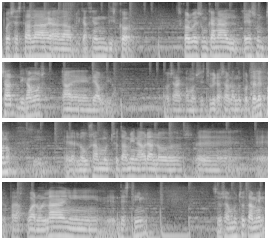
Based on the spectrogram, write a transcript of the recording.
Pues está la, la aplicación Discord. Discord es un canal, es un chat, digamos, eh, de audio. O sea, como si estuvieras hablando por teléfono. Eh, lo usan mucho también ahora los eh, para jugar online y de Steam. Se usa mucho también.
